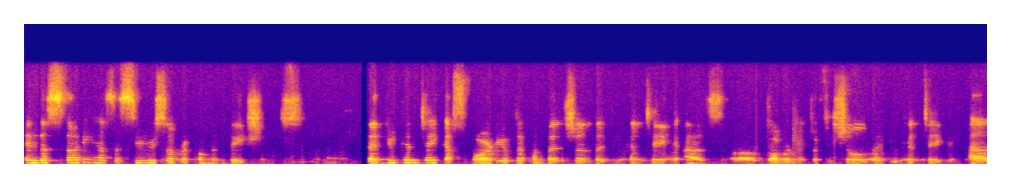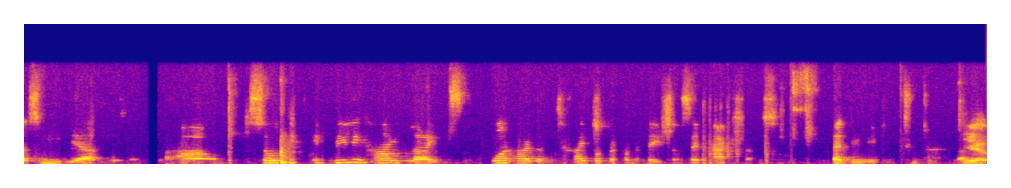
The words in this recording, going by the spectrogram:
And the study has a series of recommendations that you can take as party of the convention, that you can take as a government official, that you can take as media. Um, So it, it really highlights what are the type of recommendations and actions that you need to do. Yeah.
